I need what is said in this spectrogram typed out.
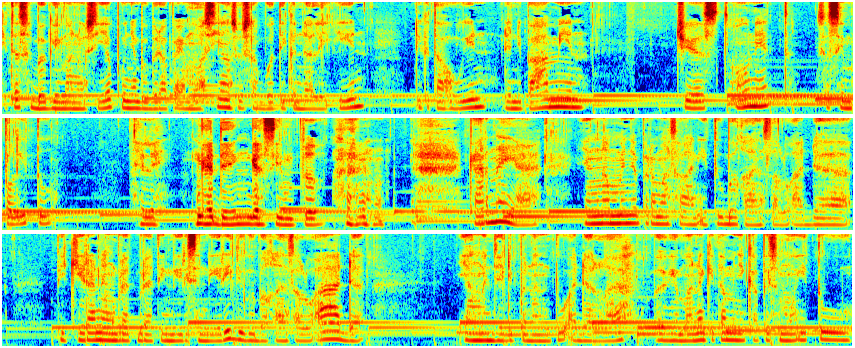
kita sebagai manusia punya beberapa emosi yang susah buat dikendaliin, diketahuin, dan dipahamin. Just own it, sesimpel itu. Hele, nggak deh, nggak simple. Karena ya, yang namanya permasalahan itu bakalan selalu ada. Pikiran yang berat-beratin diri sendiri juga bakalan selalu ada. Yang menjadi penentu adalah bagaimana kita menyikapi semua itu.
